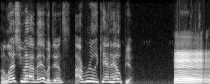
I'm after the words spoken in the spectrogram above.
Unless you have evidence, I really can't help you. Hmm.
